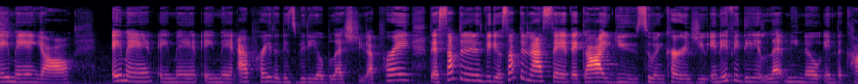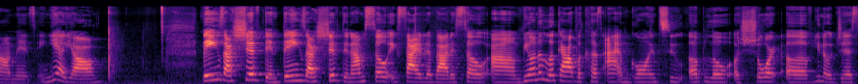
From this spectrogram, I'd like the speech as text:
Amen, y'all. Amen, amen, amen. I pray that this video blessed you. I pray that something in this video, something that I said that God used to encourage you. And if it did, let me know in the comments. And yeah, y'all, things are shifting. Things are shifting. I'm so excited about it. So um, be on the lookout because I am going to upload a short of, you know, just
